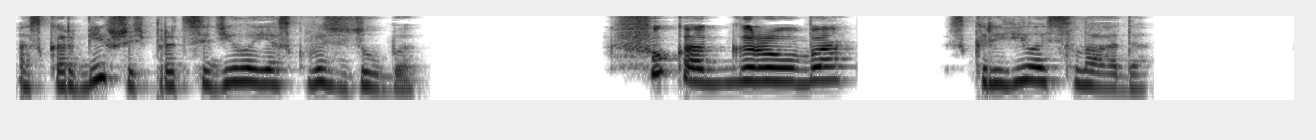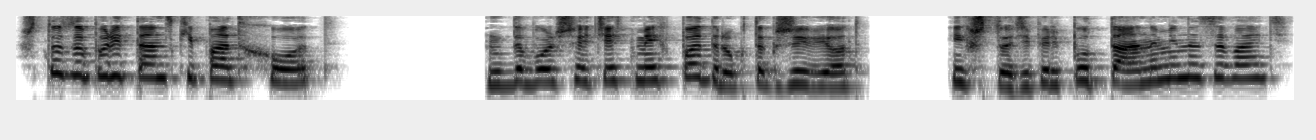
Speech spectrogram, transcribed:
Оскорбившись, процедила я сквозь зубы. Фу, как грубо. Скривилась Лада. Что за пуританский подход? Да большая часть моих подруг так живет. Их что, теперь путанами называть?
